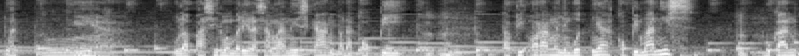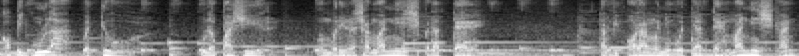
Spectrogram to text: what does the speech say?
betul. Iya. Gula pasir memberi rasa manis Kang pada kopi, tapi orang menyebutnya kopi manis, bukan kopi gula. Betul. Gula pasir memberi rasa manis pada teh. Tapi orang menyebutnya teh manis kan?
